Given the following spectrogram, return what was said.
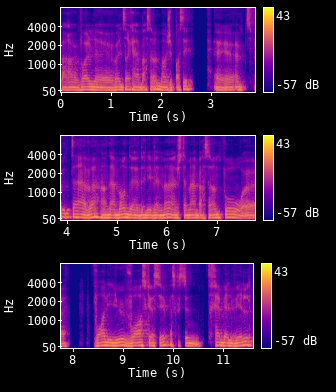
par un vol, vol direct à Barcelone, bon, j'ai passé un petit peu de temps avant, en amont de, l'événement, justement à Barcelone, pour voir les lieux, voir ce que c'est, parce que c'est une très belle ville.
